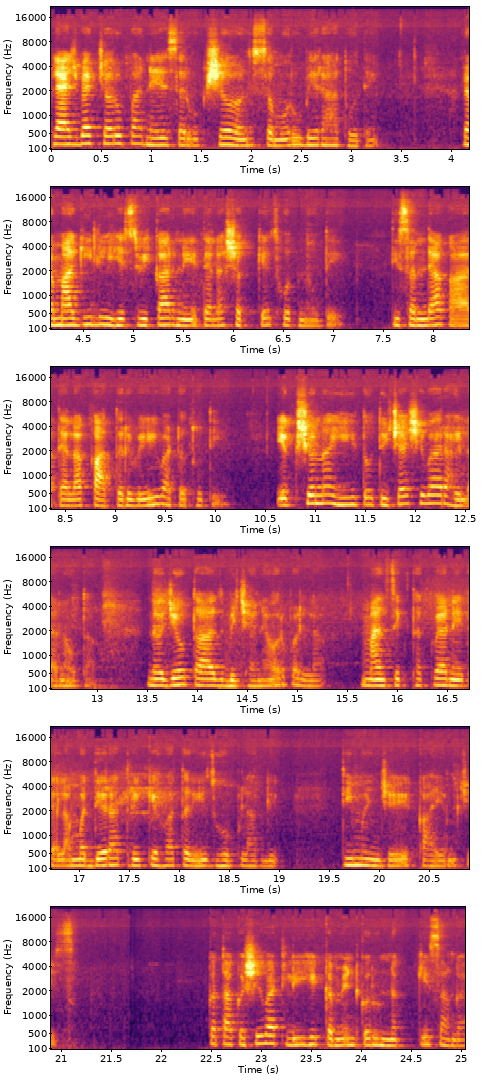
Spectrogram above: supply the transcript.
फ्लॅशबॅकच्या रूपाने सर्व क्षण समोर उभे राहत होते. रमा गेली हे स्वीकारणे त्याला शक्यच होत नव्हते. ती संध्याकाळ त्याला कातरवेळी वाटत होती. एक क्षणही तो तिच्याशिवाय राहिला नव्हता. न जेवताच बिछाण्यावर पडला. मानसिक थकव्याने त्याला मध्यरात्री केव्हा तरी झोप लागली. ती म्हणजे कायमचीच. कथा कशी वाटली हे कमेंट करून नक्की सांगा.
